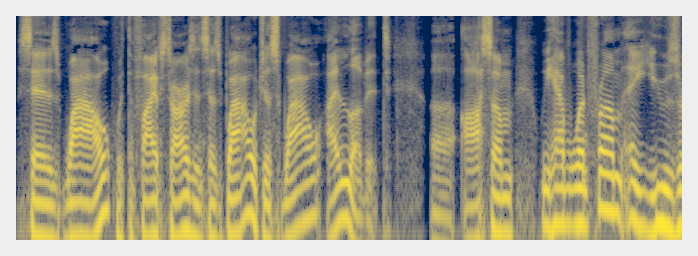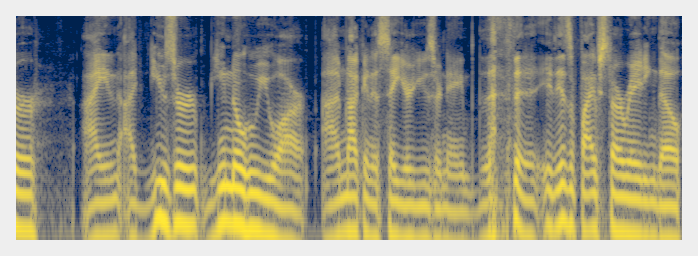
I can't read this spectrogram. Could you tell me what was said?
says wow with the five stars and says wow, just wow, I love it. Uh, awesome. We have one from a user. I, I user, you know who you are. I'm not going to say your username. it is a five star rating though.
